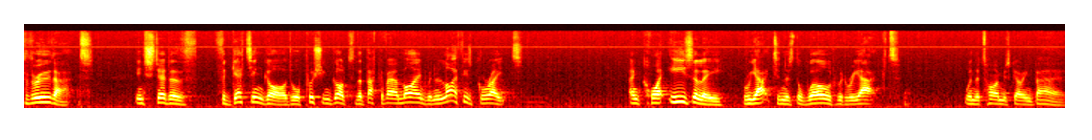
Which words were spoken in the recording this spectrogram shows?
through that instead of forgetting God or pushing God to the back of our mind when life is great and quite easily reacting as the world would react when the time is going bad.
